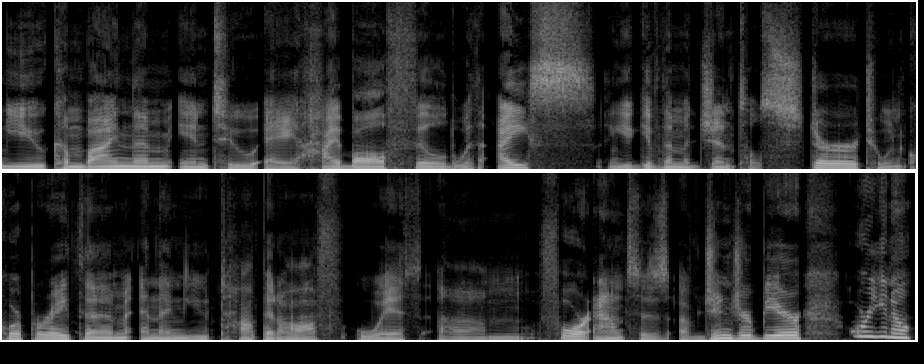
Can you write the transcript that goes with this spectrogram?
you combine them into a highball filled with ice, you give them a gentle stir to incorporate them, and then you top it off with um, four ounces of ginger beer, or you know,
